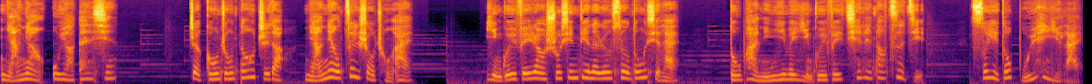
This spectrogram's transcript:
娘娘勿要担心，这宫中都知道。娘娘最受宠爱，尹贵妃让舒心殿的人送东西来，都怕您因为尹贵妃牵连到自己，所以都不愿意来。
